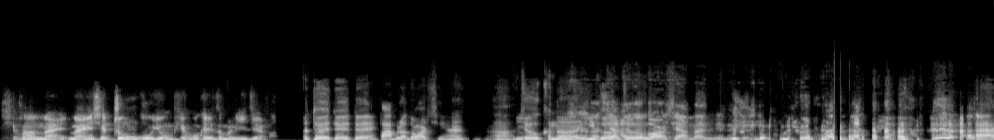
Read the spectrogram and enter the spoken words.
喜欢买买一些中古用品，我可以这么理解吗？啊，对对对，花不了多少钱啊，嗯就可能一个就多少钱呢？你哎，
